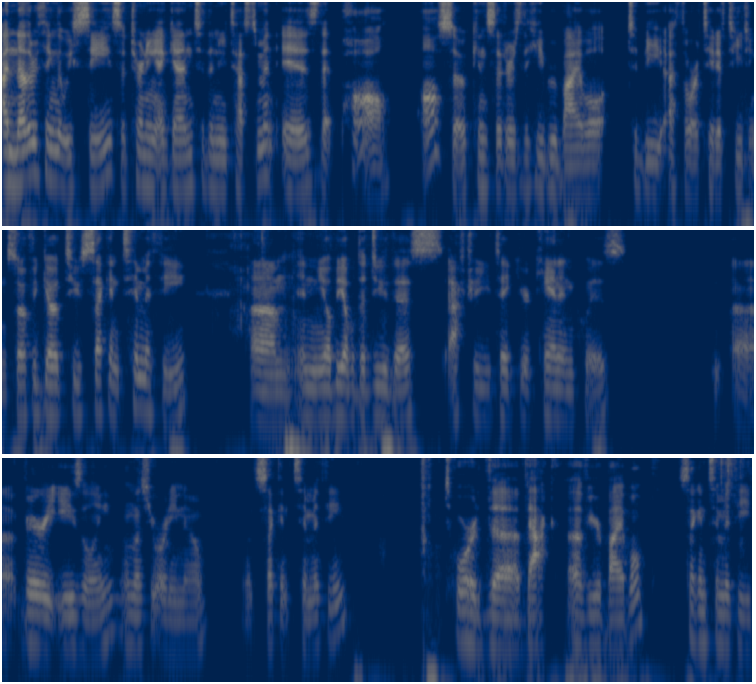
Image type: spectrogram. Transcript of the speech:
Another thing that we see, so turning again to the New Testament, is that Paul also considers the Hebrew Bible to be authoritative teaching. So if we go to 2 Timothy, um, and you'll be able to do this after you take your canon quiz uh, very easily, unless you already know. What's 2 Timothy toward the back of your Bible. 2 Timothy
